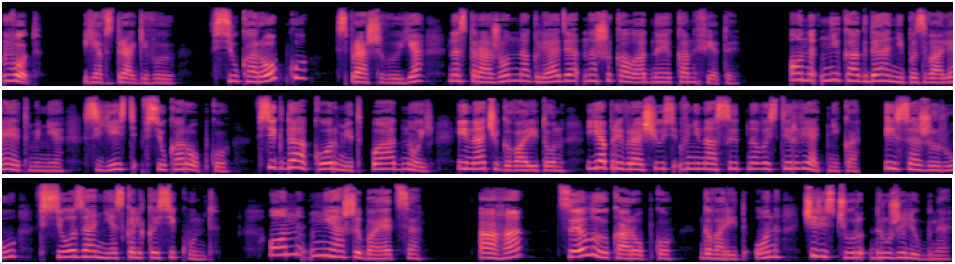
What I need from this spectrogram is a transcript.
«Вот», — я вздрагиваю, — «всю коробку?» — спрашиваю я, настороженно глядя на шоколадные конфеты. Он никогда не позволяет мне съесть всю коробку, всегда кормит по одной, иначе, говорит он, я превращусь в ненасытного стервятника и сожру все за несколько секунд. Он не ошибается. «Ага, целую коробку», — говорит он чересчур дружелюбно.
